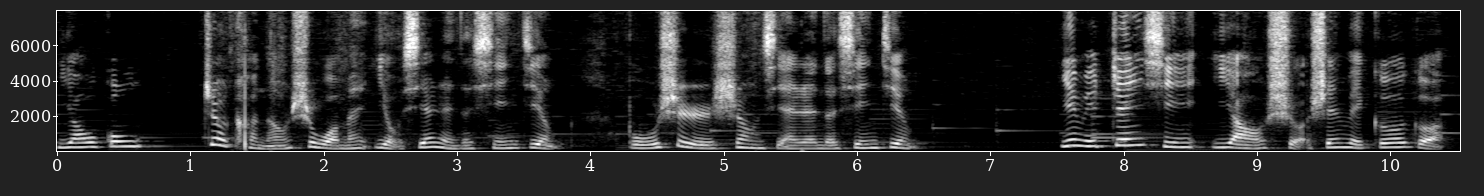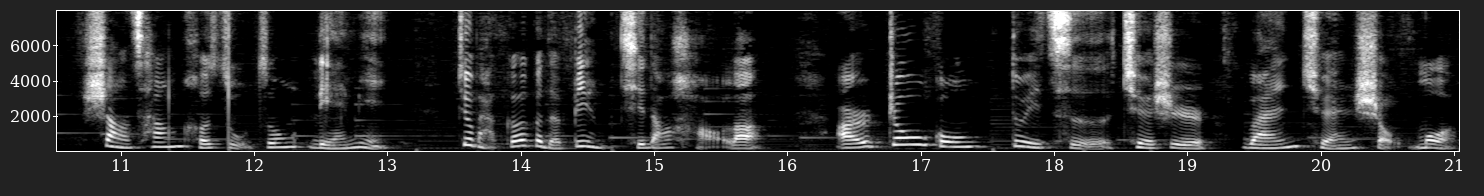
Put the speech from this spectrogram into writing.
邀功，这可能是我们有些人的心境，不是圣贤人的心境。因为真心要舍身为哥哥，上苍和祖宗怜悯，就把哥哥的病祈祷好了。而周公对此却是完全守默。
